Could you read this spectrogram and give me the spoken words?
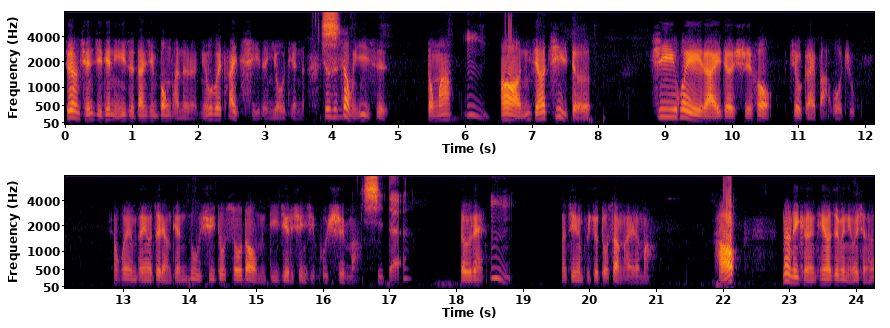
就像前几天你一直担心崩盘的人，你会不会太杞人忧天了？就是是这种意思，懂吗？嗯，哦，你只要记得，机会来的时候就该把握住。像会员朋友这两天陆续都收到我们第一届的讯息，不是吗？是的，对不对？嗯，那今天不就都上来了吗？好，那你可能听到这边你会想到，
